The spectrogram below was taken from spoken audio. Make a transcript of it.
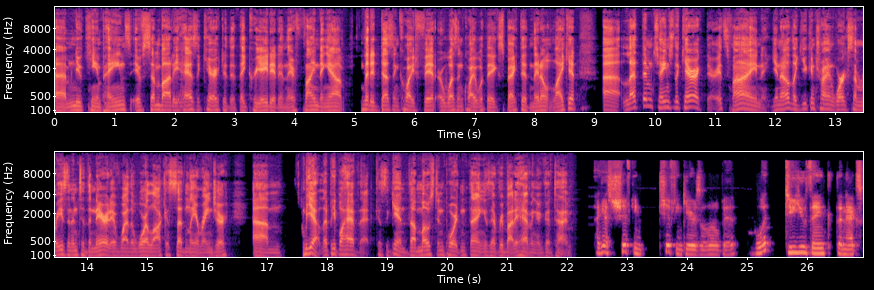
um, new campaigns, if somebody has a character that they created and they're finding out that it doesn't quite fit or wasn't quite what they expected and they don't like it, uh, let them change the character. It's fine. You know, like you can try and work some reason into the narrative why the warlock is suddenly a ranger. Um, yeah, let people have that because again, the most important thing is everybody having a good time. I guess shifting shifting gears a little bit. What do you think the next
